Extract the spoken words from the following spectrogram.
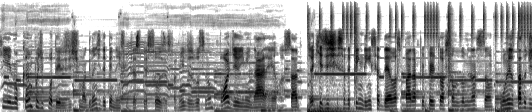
que no campo de poder existe uma grande dependência entre as pessoas e as famílias, você não pode eliminar elas, sabe? Já que existe essa dependência delas para a perpetuação da dominação. O resultado de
